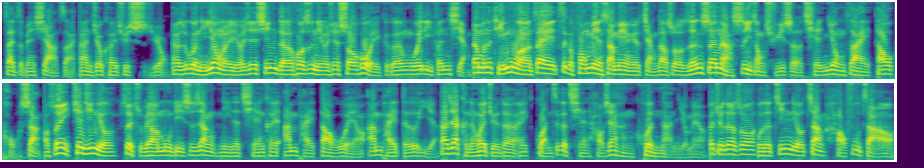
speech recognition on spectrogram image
在这边下载，那你就可以去使用。那如果你用了有一些心得，或是你有一些收获，也可以跟威利分享。那我们的题目啊，在这个封面上面有讲到说，人生啊是一种取舍，钱用在刀口上啊，所以现金流最主要目的是让你的钱可以安排到位啊，安排得宜啊。大家可能会觉得，哎，管这个钱好像很困难，有没有？会觉得说我的金流账好复杂哦。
